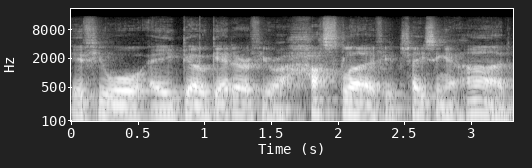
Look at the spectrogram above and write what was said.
If you're a go getter, if you're a hustler, if you're chasing it hard,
